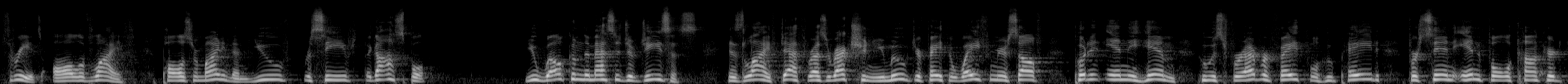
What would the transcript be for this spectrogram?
three. It's all of life. Paul's reminding them, you've received the gospel. You welcomed the message of Jesus, his life, death, resurrection. You moved your faith away from yourself, put it in him who is forever faithful, who paid for sin in full, conquered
